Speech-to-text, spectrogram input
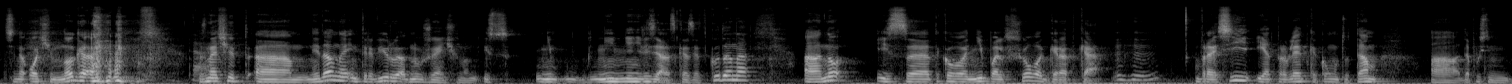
действительно очень много. Значит, а, недавно интервьюирую одну женщину из... Не, не, мне нельзя рассказать, откуда она, а, но из э, такого небольшого городка в России и отправляет какому-то там, э, допустим,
